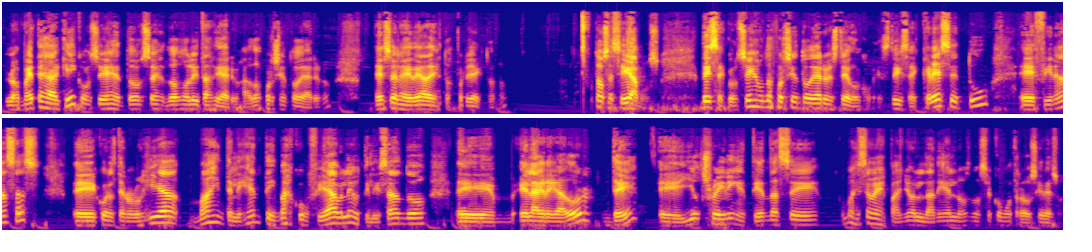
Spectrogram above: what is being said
los metes aquí y consigues entonces 2 dolitas diarios, a 2% diario, ¿no? Esa es la idea de estos proyectos, ¿no? Entonces, sigamos. Dice, consigue un 2% diario en stablecoins. Dice, crece tu eh, finanzas eh, con la tecnología más inteligente y más confiable utilizando eh, el agregador de yield trading, entiéndase ¿Cómo se dice en español, Daniel? No, sé cómo traducir eso.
